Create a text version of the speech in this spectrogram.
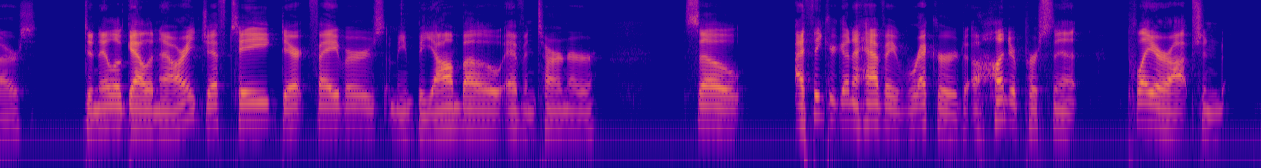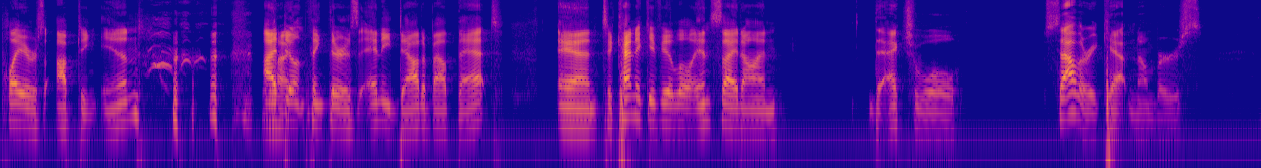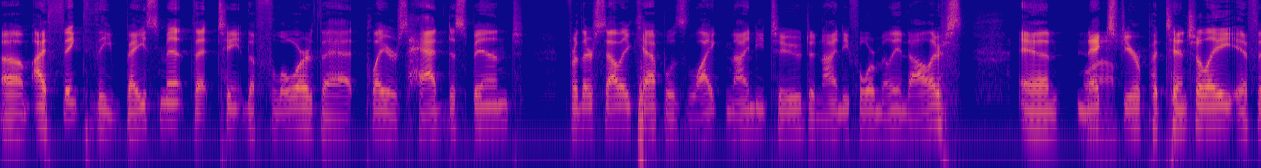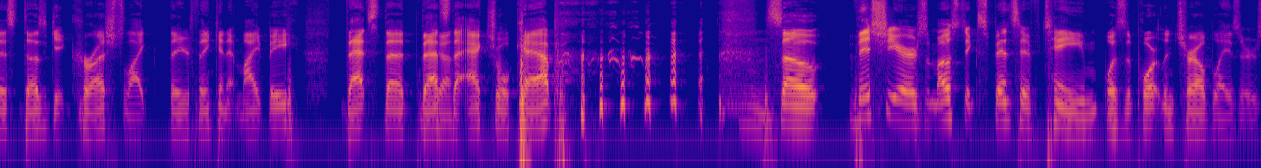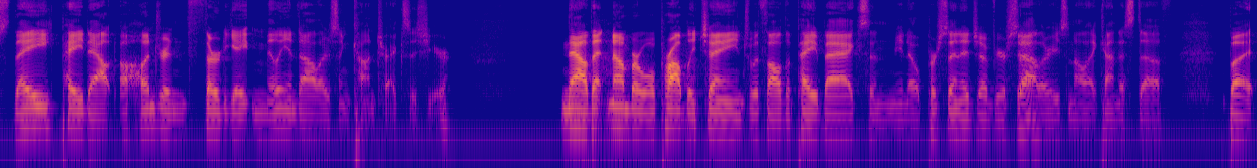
Danilo Gallinari, Jeff Teague, Derrick Favors. I mean Biyombo, Evan Turner. So I think you're going to have a record hundred percent player option players opting in. I don't think there is any doubt about that. And to kind of give you a little insight on the actual salary cap numbers, um, I think the basement that te- the floor that players had to spend for their salary cap was like 92 to 94 million dollars. And Wow. next year, potentially, if this does get crushed like they're thinking it might be, that's the that's Yeah. the actual cap. So this year's most expensive team was the Portland Trailblazers. They paid out 138 million dollars in contracts this year. Now that number will probably change with all the paybacks and you know percentage of your salaries and all that kind of stuff. But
